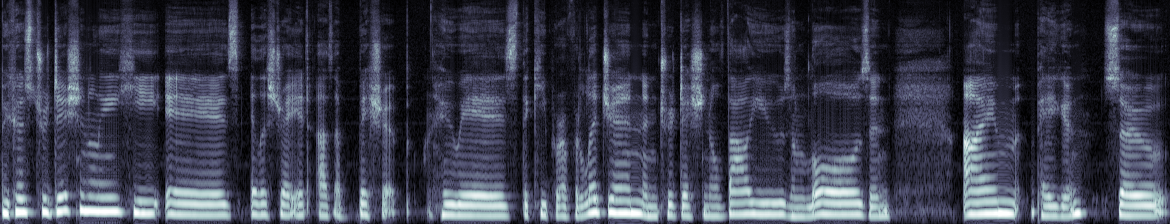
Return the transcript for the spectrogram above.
because traditionally he is illustrated as a bishop who is the keeper of religion and traditional values and laws and I'm pagan. So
